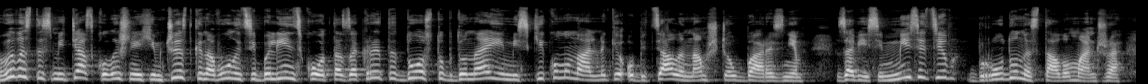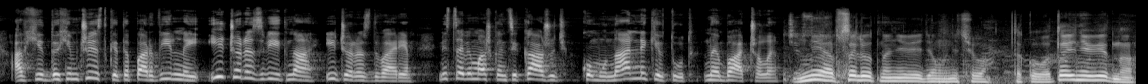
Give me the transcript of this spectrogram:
Вивезти сміття з колишньої хімчистки на вулиці Белінського та закрити доступ до неї міські комунальники обіцяли нам ще в березні. За вісім місяців бруду не стало менше. А вхід до хімчистки тепер вільний і через вікна, і через двері. Місцеві мешканці кажуть, комунальників тут не бачили. Не, абсолютно не видел ничего такого. То и не видно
